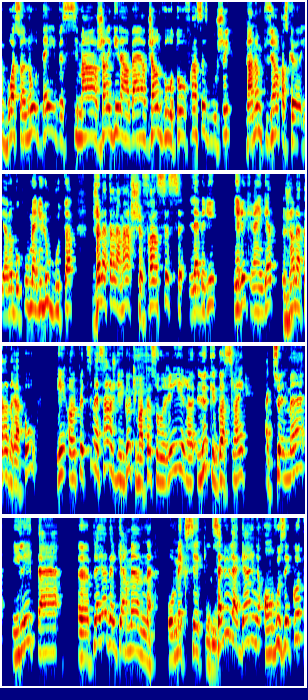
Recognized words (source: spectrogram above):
Boissonneau, Dave Simard, Jean-Guy Lambert, John Vauto, Francis Boucher, J'en nomme plusieurs parce qu'il y en a beaucoup. Marie-Lou Boutot, Jonathan Lamarche, Francis Labrie, Éric Ringuette, Jonathan Drapeau. Et un petit message des gars qui m'a fait sourire, Luc Gosselin. Actuellement, il est à euh, Playa del Carmen, au Mexique. Mm-hmm. Salut la gang, on vous écoute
